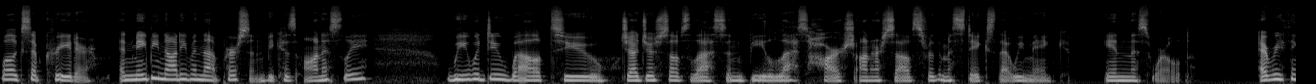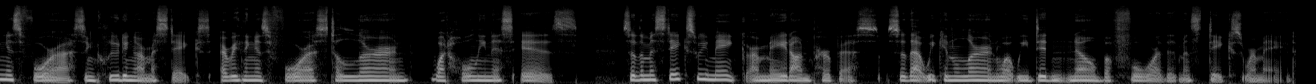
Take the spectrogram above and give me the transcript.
Well, except Creator. And maybe not even that person, because honestly, we would do well to judge ourselves less and be less harsh on ourselves for the mistakes that we make in this world. Everything is for us, including our mistakes. Everything is for us to learn what holiness is. So the mistakes we make are made on purpose so that we can learn what we didn't know before the mistakes were made.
